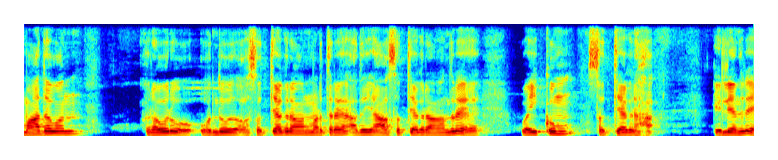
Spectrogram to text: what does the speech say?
ಮಾಧವನ್ ರವರು ಒಂದು ಸತ್ಯಾಗ್ರಹವನ್ನು ಮಾಡ್ತಾರೆ. ಅದು ಯಾವ ಸತ್ಯಾಗ್ರಹ ಅಂದರೆ ವೈಕುಂ ಸತ್ಯಾಗ್ರಹ. ಎಲ್ಲಿ ಅಂದರೆ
